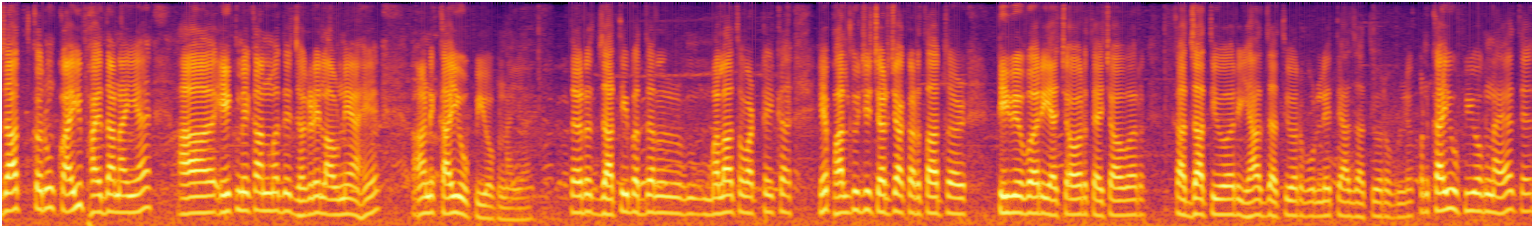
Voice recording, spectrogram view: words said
जात करून काही फायदा नाही आहे. एकमेकांमध्ये झगडे लावणे आहे आणि काही उपयोग नाही आहे. तर जातीबद्दल मला तर वाटते का हे फालतूची चर्चा करतात टी व्हीवर याच्यावर त्याच्यावर का जातीवर ह्या जातीवर बोलले त्या जातीवर बोलले. पण काही उपयोग नाही आहे. ते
